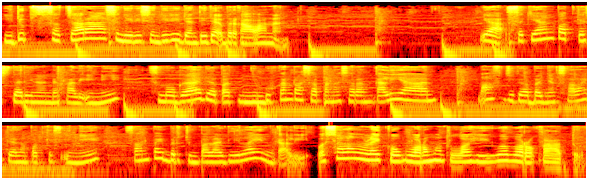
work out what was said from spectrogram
hidup secara sendiri-sendiri dan tidak berkawanan. Ya, sekian podcast dari Nanda kali ini. Semoga dapat menyembuhkan rasa penasaran kalian. Maaf jika banyak salah dalam podcast ini. Sampai berjumpa lagi lain kali. Wassalamualaikum warahmatullahi wabarakatuh.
